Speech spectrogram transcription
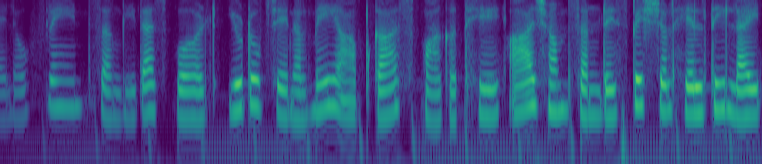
Hello friend Sangeeta's world YouTube channel में आपका स्वागत है। आज हम Sunday special healthy light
